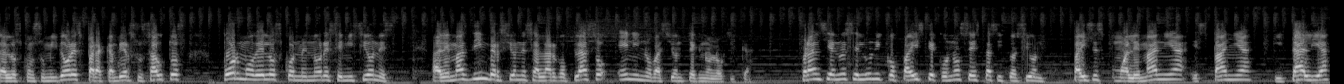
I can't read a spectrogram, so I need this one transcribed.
a los consumidores para cambiar sus autos por modelos con menores emisiones, además de inversiones a largo plazo en innovación tecnológica. Francia no es el único país que conoce esta situación. Países como Alemania, España, Italia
